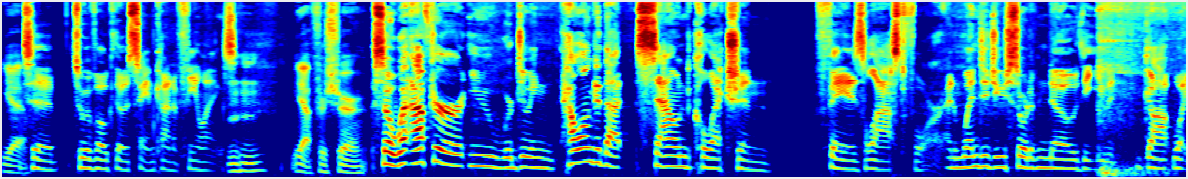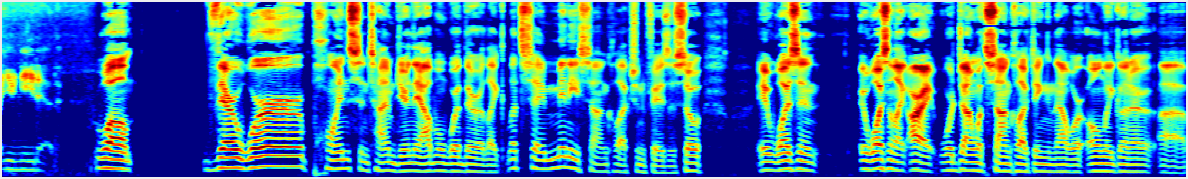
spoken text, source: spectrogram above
yeah, to to evoke those same kind of feelings. hmm yeah, for sure. So after you were doing, how long did that sound collection phase last for, and when did you sort of know that you had got what you needed? Well, there were points in time during the album where there were like, let's say, mini sound collection phases. So it wasn't it wasn't like, all right, we're done with sound collecting. and Now we're only gonna uh,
